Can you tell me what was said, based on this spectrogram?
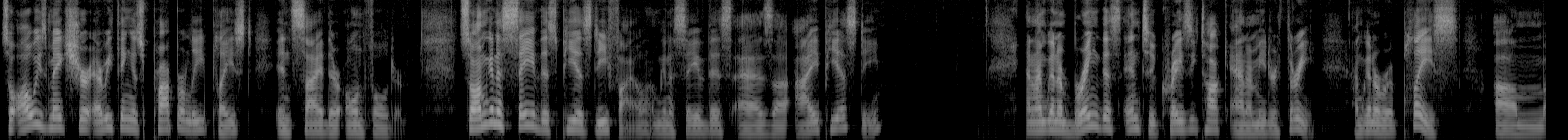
So always make sure everything is properly placed inside their own folder. So I'm going to save this PSD file. I'm going to save this as uh, IPSD. And I'm going to bring this into CrazyTalk Animator 3. I'm going to replace um,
